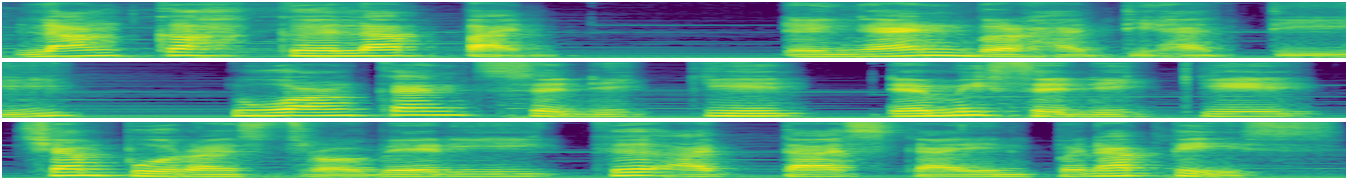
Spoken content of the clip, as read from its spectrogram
Langkah ke-8. Dengan berhati-hati, tuangkan sedikit demi sedikit campuran strawberry ke atas kain penapis.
